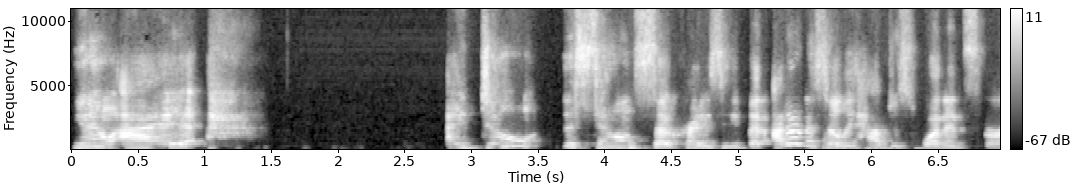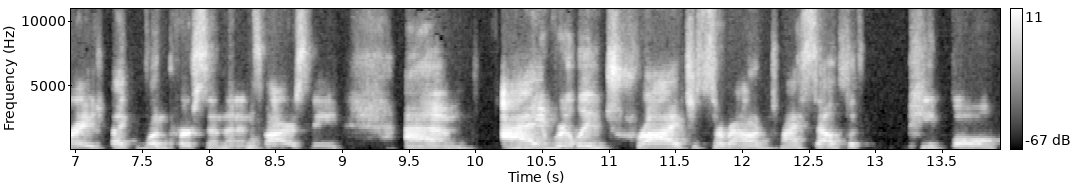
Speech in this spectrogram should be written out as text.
You know, I I don't this sounds so crazy, but I don't necessarily have just one inspiration, like one person that inspires me. Um, I really try to surround myself with people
